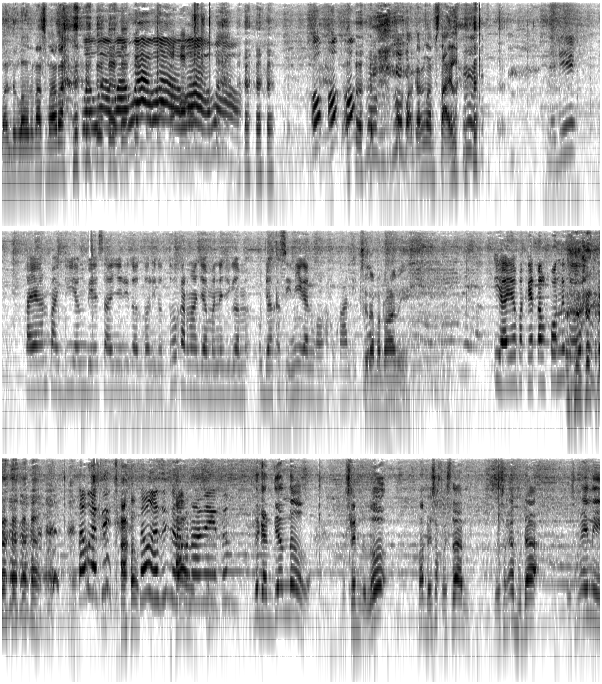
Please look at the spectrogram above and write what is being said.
Bandung Lautan Asmara wow wow wow wow wow wow wow. Op op op Opa Gangnam Style. Jadi tayangan pagi yang biasanya ditonton itu tuh karena zamannya juga udah ke sini kan kalau aku kan itu Siraman Rohani. Iya yang pakai telepon itu. Tahu gak sih? Tahu. tahu gak sih Tahu. siramannya itu? Ini gantian tuh. Muslim dulu Nah besok Kristen. Besoknya Buddha Besoknya ini.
